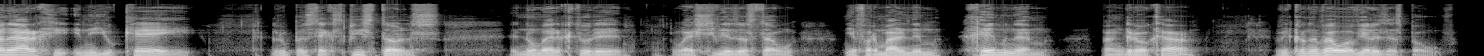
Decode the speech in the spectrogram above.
Anarchy in UK grupy Sex Pistols, numer, który właściwie został nieformalnym hymnem punk rocka, wykonywało wiele zespołów.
